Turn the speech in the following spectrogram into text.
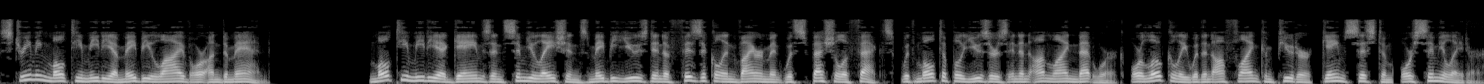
Streaming multimedia may be live or on demand. Multimedia games and simulations may be used in a physical environment with special effects, with multiple users in an online network, or locally with an offline computer, game system, or simulator.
